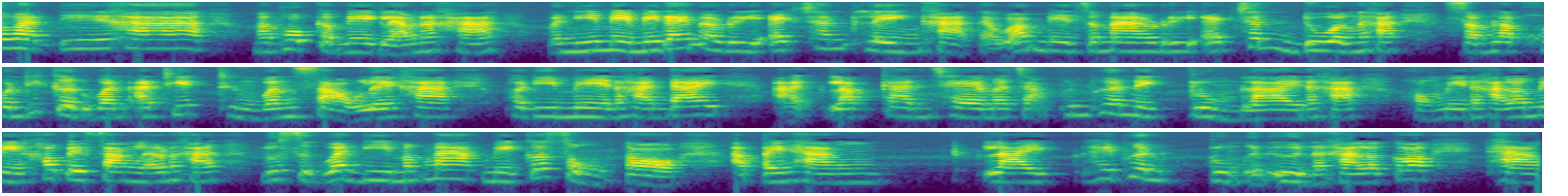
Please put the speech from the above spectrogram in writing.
สวัสดีค่ะ มาพบกับเมย์อีกแล้วนะคะ วันนี้เมย์ไม่ได้มา reaction เพลงค่ะ แต่ว่าเมย์จะมา reaction ดวงนะคะสำหรับคนที่เกิดวันอาทิตย์ถึงวันเสาร์เลยค่ะ พอดีเมย์นะคะได้รับการแชร์มาจากเพื่อนๆในกลุ่มไลน์นะคะ ของเมย์นะคะแล้วเมย์เข้าไปฟังแล้วนะคะ รู้สึกว่าดีมากๆ เมย์ก็ส่งต่ออไปทาง ไลน์ให้เพื่อนกลุ่มอื่นๆนะคะ แล้วก็ทาง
